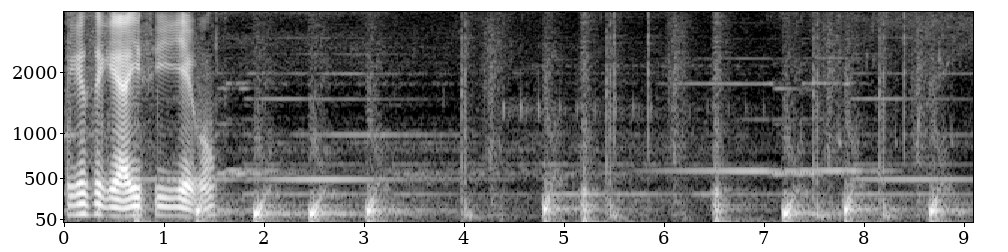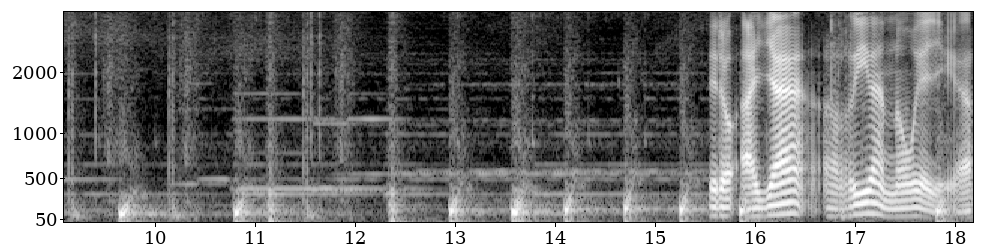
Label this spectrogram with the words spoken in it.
Fíjense que ahí sí llego. Pero allá arriba no voy a llegar.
